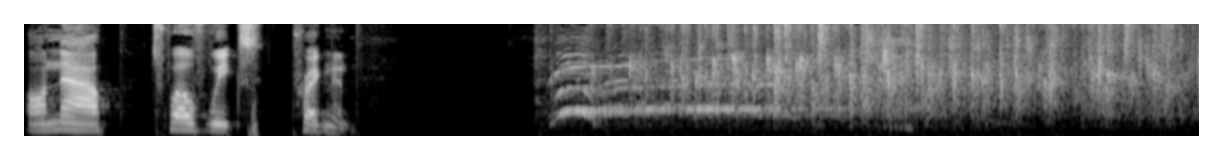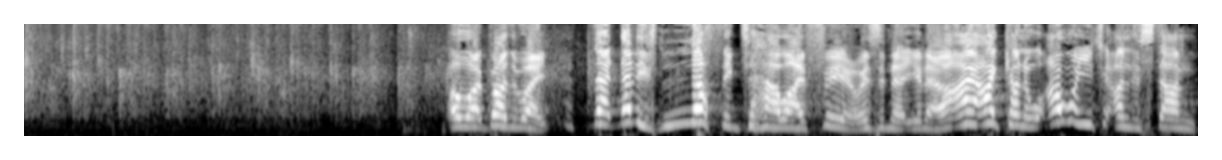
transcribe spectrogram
are now 12 weeks pregnant. Oh, right, by the way, that, that is nothing to how I feel, isn't it? You know, I, I kind of, I want you to understand,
